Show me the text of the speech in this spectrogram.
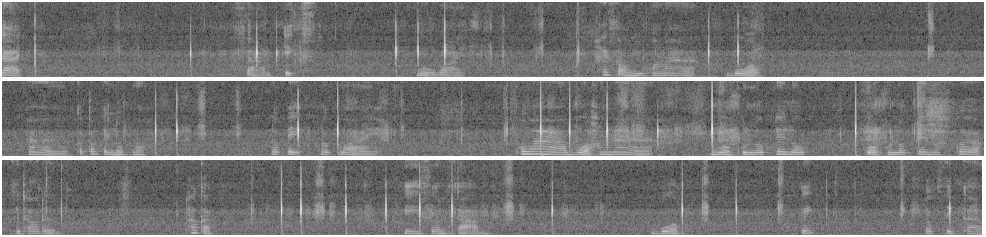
ได้สาม x บวก y ให้สองอยู่ข้างหน้า บวก อ่า ก็ต้องเป็นลบเนาะ ลบ x ลบ y เพราะว่าบวกข้างหน้า บวกคูณลบได้ลบ บวกคูณลบได้ลบก็คือเท่าเดิม เท่ากับ สี่ส่วนสามบวกเอ้ยลบสิบเก้า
